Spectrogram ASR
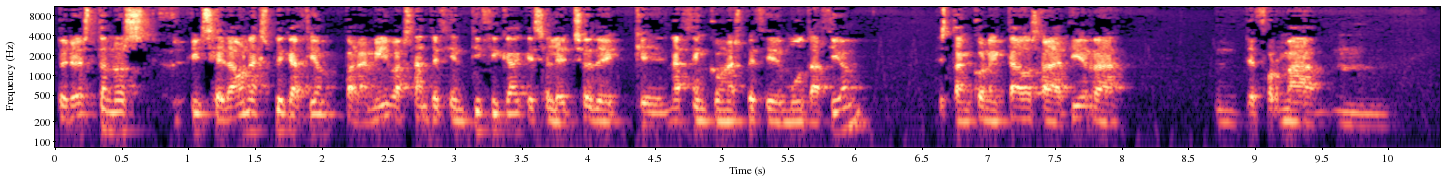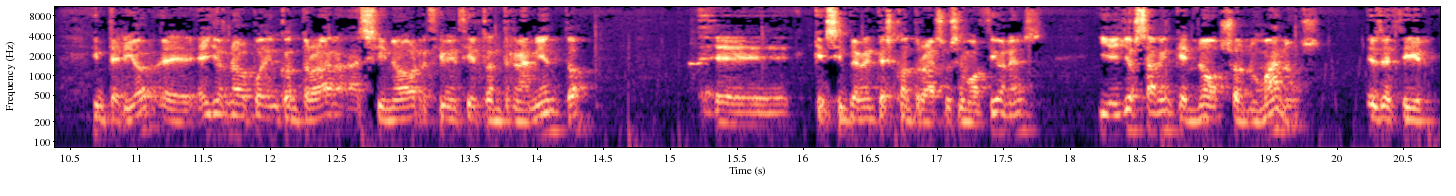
pero esto nos, y se da una explicación para mí bastante científica, que es el hecho de que nacen con una especie de mutación, están conectados a la Tierra de forma mm, interior. Eh, ellos no lo pueden controlar si no reciben cierto entrenamiento, eh, que simplemente es controlar sus emociones, y ellos saben que no son humanos. Es decir,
